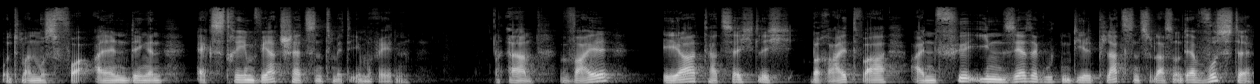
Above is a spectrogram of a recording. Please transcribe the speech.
und man muss vor allen Dingen extrem wertschätzend mit ihm reden, ähm, weil er tatsächlich bereit war, einen für ihn sehr, sehr guten Deal platzen zu lassen. Und er wusste,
